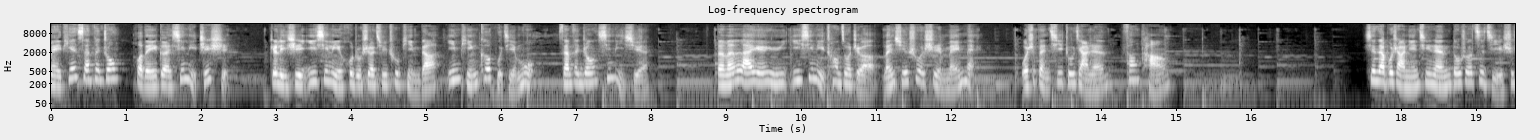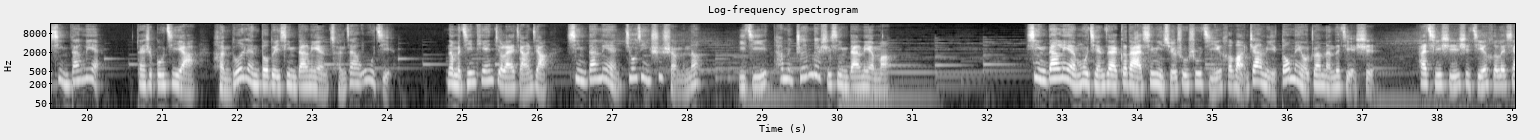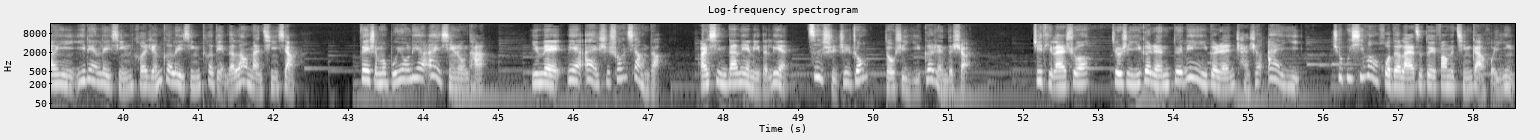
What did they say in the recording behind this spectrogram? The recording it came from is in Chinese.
每天三分钟，获得一个心理知识。这里是一心理互助社区出品的音频科普节目《三分钟心理学》。本文来源于一心理创作者、文学硕士美美。我是本期主讲人方糖。现在不少年轻人都说自己是性单恋，但是估计呀，很多人都对性单恋存在误解。那么今天就来讲讲性单恋究竟是什么呢？以及他们真的是性单恋吗？性单恋目前在各大心理学术书籍和网站里都没有专门的解释，它其实是结合了相应依恋类型和人格类型特点的浪漫倾向。为什么不用恋爱形容它？因为恋爱是双向的，而性单恋里的恋自始至终都是一个人的事儿。具体来说，就是一个人对另一个人产生爱意。却不希望获得来自对方的情感回应，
